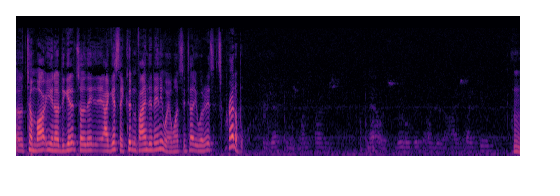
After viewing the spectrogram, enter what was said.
uh, to mar, you know to get it so they I guess they couldn't find it anyway once they tell you what it is. It's incredible. Hmm.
